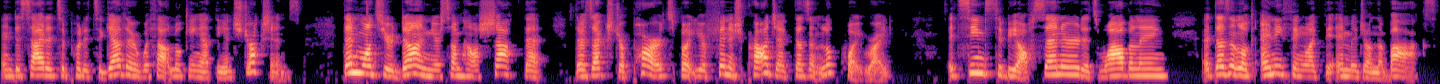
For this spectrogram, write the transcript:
and decided to put it together without looking at the instructions. Then once you're done, you're somehow shocked that there's extra parts, but your finished project doesn't look quite right. It seems to be off centered, it's wobbling, it doesn't look anything like the image on the box.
